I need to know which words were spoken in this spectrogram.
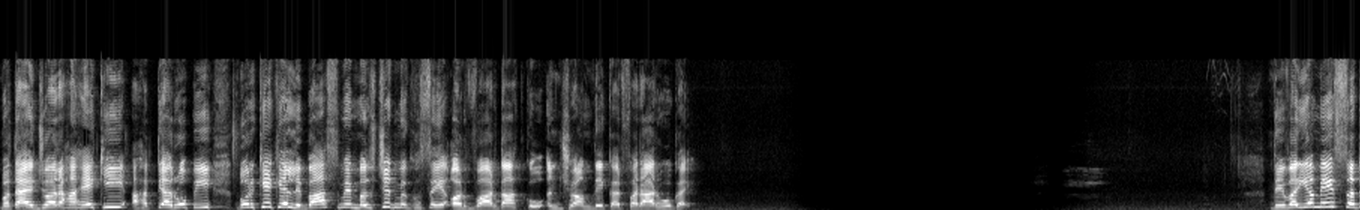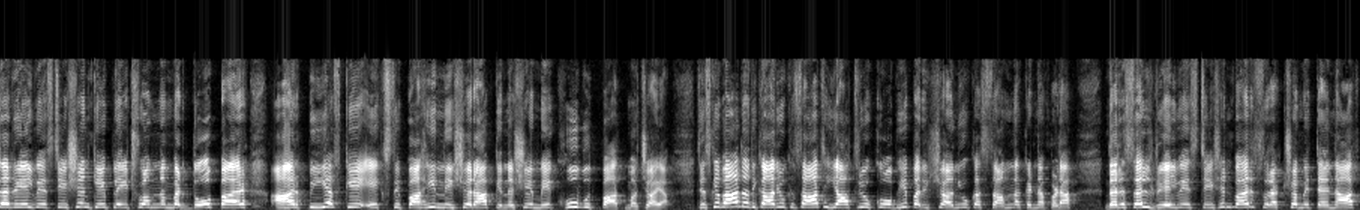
बताया जा रहा है कि हत्यारोपी बुरके के लिबास में मस्जिद में घुसे और वारदात को अंजाम देकर फरार हो गए। देवरिया में सदर रेलवे स्टेशन के प्लेटफॉर्म नंबर दो पर आरपीएफ के एक सिपाही ने शराब के नशे में खूब उत्पात मचाया, जिसके बाद अधिकारियों के साथ यात्रियों को भी परेशानियों का सामना करना पड़ा। दरअसल रेलवे स्टेशन पर सुरक्षा में तैनात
